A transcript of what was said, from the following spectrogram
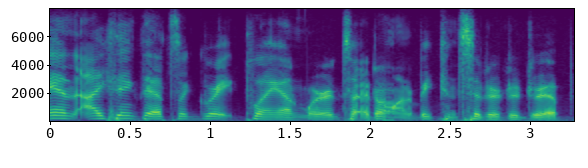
And I think that's a great play on words. I don't want to be considered a drip.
